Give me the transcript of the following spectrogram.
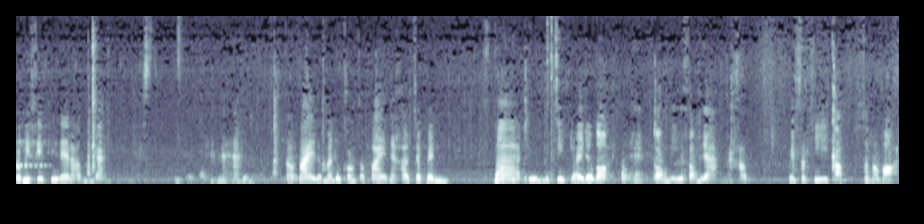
ก็มีสิทธิ์ที่ได้รับเหมือนกันนะฮะต่อไปเดี๋ยวมาดูกล่องต่อไปนะครับ จะเป็นบาร์ทูนมิจิกไรเดอร์บ็อกกล่องนี้สองอย่างนะครับ เป็นสกีกับสโนว์บอร์ด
